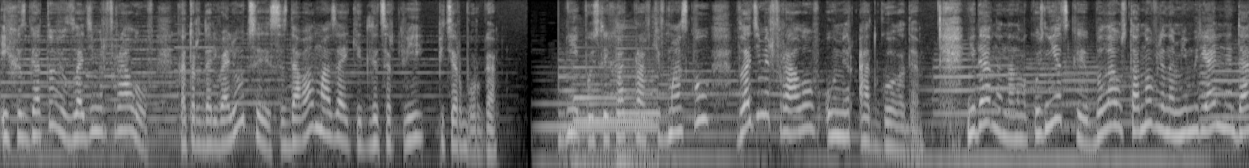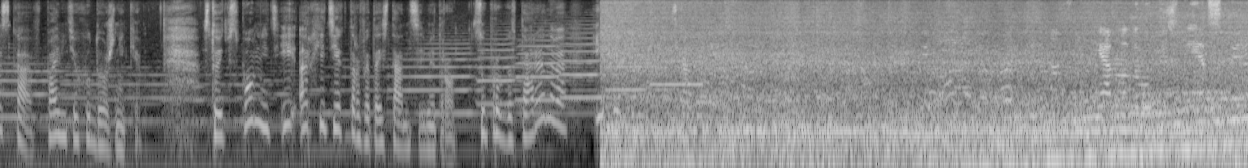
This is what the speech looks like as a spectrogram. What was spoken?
Их изготовил Владимир Фролов, который до революции создавал мозаики для церквей Петербурга. Дни после их отправки в Москву Владимир Фролов умер от голода. Недавно на Новокузнецкой была установлена мемориальная доска в памяти художника. Стоит вспомнить и архитекторов этой станции метро – супругов Таранова и Я на Новокузнецкой.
